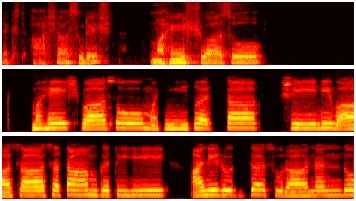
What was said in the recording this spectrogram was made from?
next Asha Suresh महेश्वासो महेश्वासो महीभर्ता श्रीनिवासा सतां गतिः अनिरुद्धसुरानन्दो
